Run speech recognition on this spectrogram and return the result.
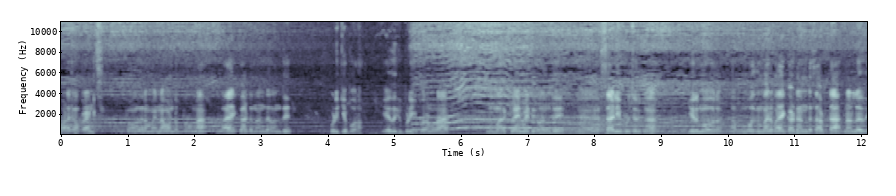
வணக்கம் ஃப்ரெண்ட்ஸ் இப்போ வந்து நம்ம என்ன பண்ண போகிறோம்னா வயக்காட்டு நண்டை வந்து பிடிக்க போகிறோம் எதுக்கு பிடிக்க போகிறோம்னா இந்த மாதிரி கிளைமேட்டுக்கு வந்து சளி பிடிச்சிருக்கும் இரும்பு வரும். அப்போது இந்த மாதிரி வயக்காட்டு நண்டை சாப்பிட்டா நல்லது.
